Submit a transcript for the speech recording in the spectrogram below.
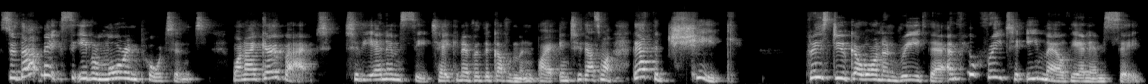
So that makes it even more important when I go back to the NMC taking over the government by in 2001. They had the cheek. Please do go on and read there, and feel free to email the NMC.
